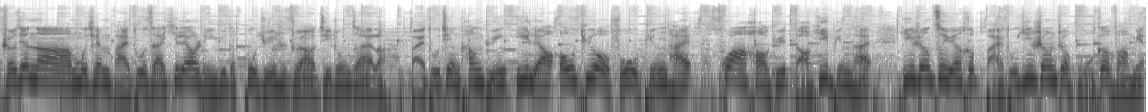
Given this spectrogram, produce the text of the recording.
首先呢，目前百度在医疗领域的布局是主要集中在了百度健康云、医疗 O2O 服务平台、挂号与导医平台、医生资源和百度医生这五个方面。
